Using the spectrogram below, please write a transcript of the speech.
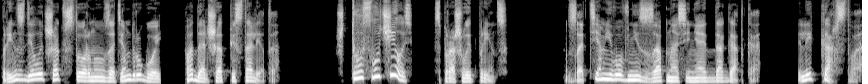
Принц делает шаг в сторону, затем другой, подальше от пистолета. «Что случилось?» — спрашивает принц. Затем его внезапно осеняет догадка. Лекарство.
